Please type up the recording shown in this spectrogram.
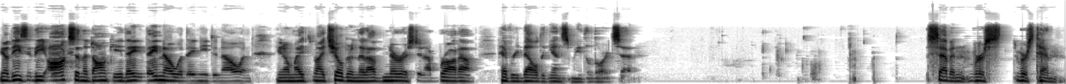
you know these the ox and the donkey they they know what they need to know. And you know my my children that i've nourished and i've brought up have rebelled against me the lord said. 7 verse verse 10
